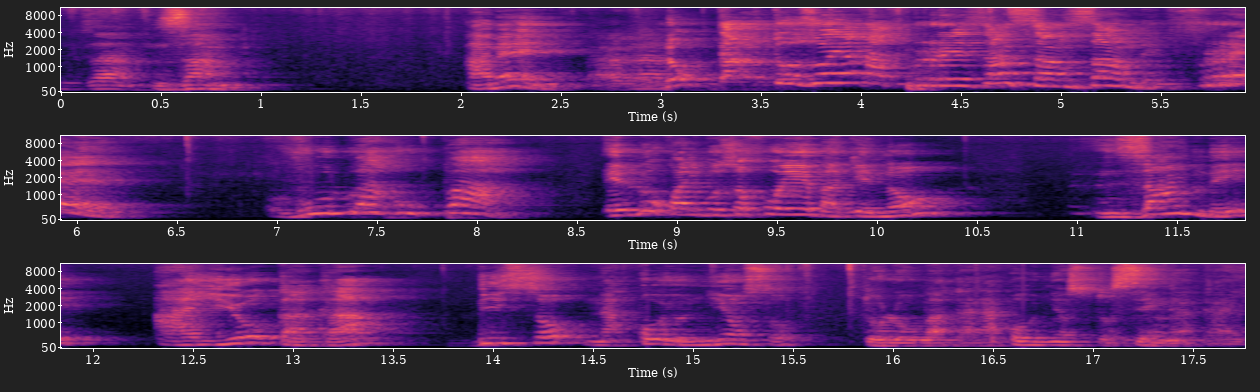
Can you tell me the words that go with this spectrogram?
Nzambe. nzambe. Amen. Amen. donc tant tozoya na présence ya nzambe frère vouloir ou pas eloko ya liboso fo oyeba ke non? Nzambe ayokaka biso na oyo nyonso tolobaka na oyo nyonso tosengaka ye.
